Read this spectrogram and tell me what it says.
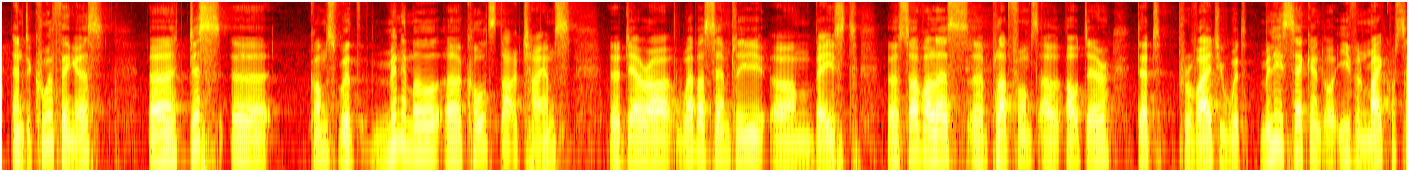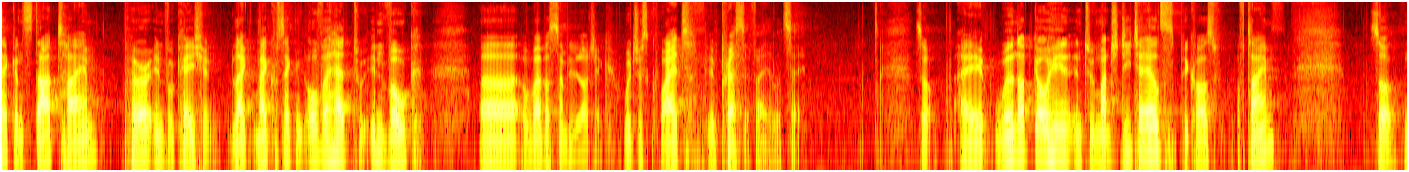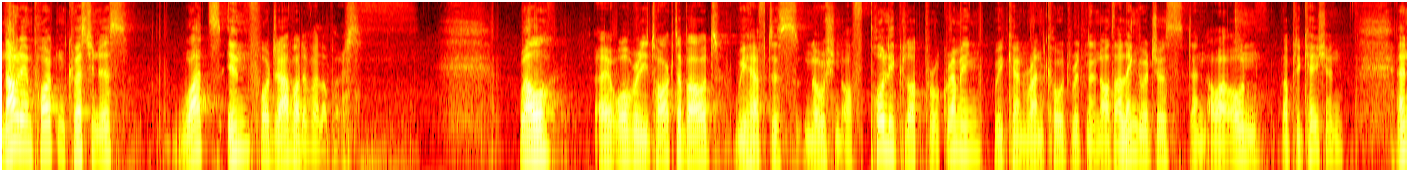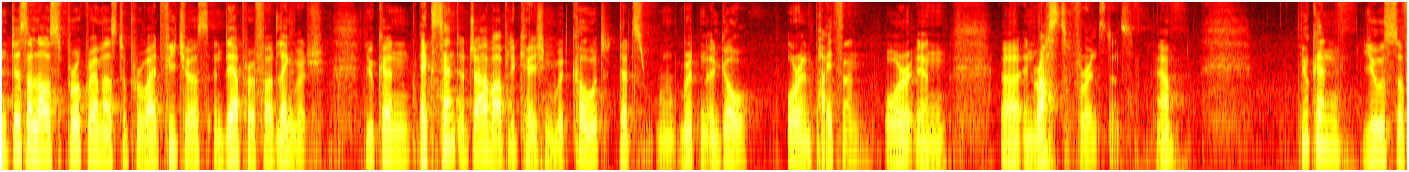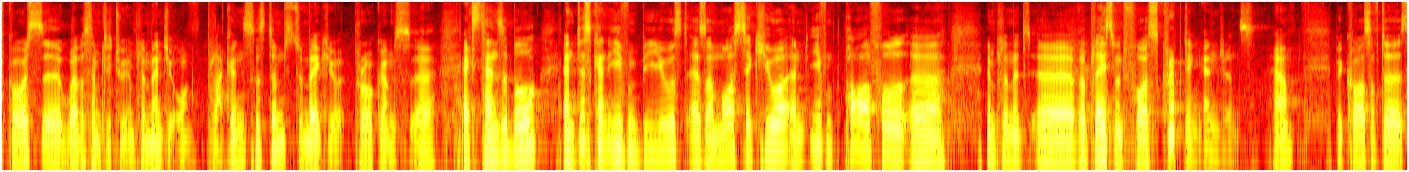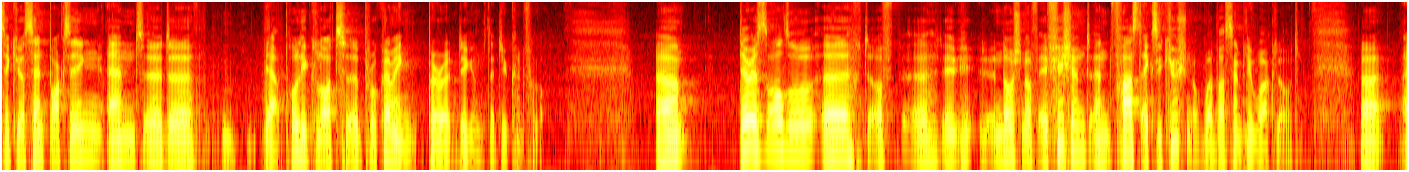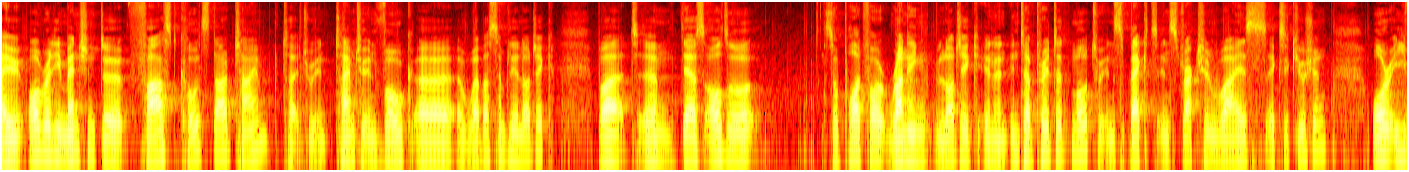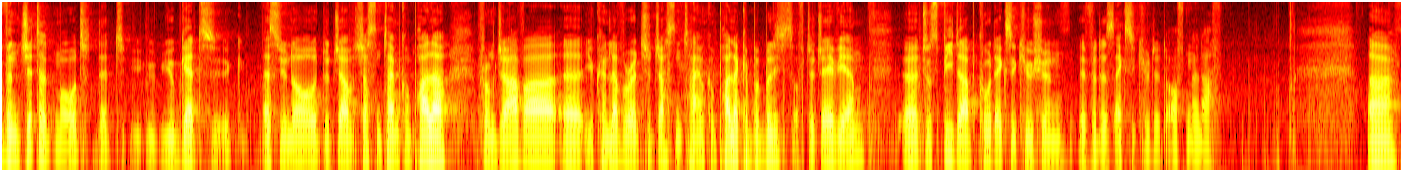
And the cool thing is, uh, this uh, comes with minimal uh, cold start times, uh, there are WebAssembly-based um, uh, serverless uh, platforms out, there that provide you with millisecond or even microsecond start time per invocation, like microsecond overhead to invoke uh, WebAssembly logic, which is quite impressive, I would say. So I will not go here into much details because of time. So now the important question is, what's in for Java developers? Well, I already talked about, we have this notion of polyglot programming. We can run code written in other languages than our own application. And this allows programmers to provide features in their preferred language. You can extend a Java application with code that's written in Go, or in Python, or in, uh, in Rust, for instance. Yeah? You can use, of course, uh, WebAssembly to implement your own plugin systems to make your programs uh, extensible. And this can even be used as a more secure and even powerful uh, implement uh, replacement for scripting engines. Yeah? Because of the secure sandboxing and uh, the yeah, polyglot uh, programming paradigms that you can follow. Um, there is also uh, of, uh, a notion of efficient and fast execution of WebAssembly workload. Uh, I already mentioned the fast cold start time, to time to invoke uh, a WebAssembly logic, but um, there's also support for running logic in an interpreted mode to inspect instruction-wise execution, or even jittered mode that you get, as you know, the just-in-time compiler from Java. Uh, you can leverage the just-in-time compiler capabilities of the JVM uh, to speed up code execution if it is executed often enough. Uh,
